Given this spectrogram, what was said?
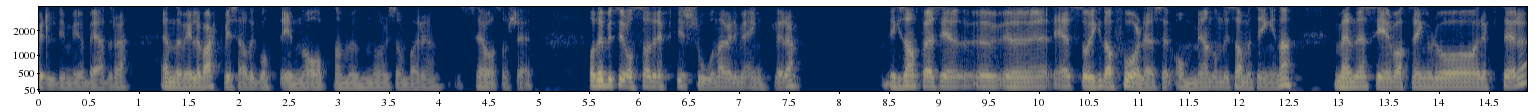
veldig mye bedre enn det ville vært hvis jeg hadde gått inn og åpna munnen og liksom bare se hva som skjer. Og det betyr også at repetisjon er veldig mye enklere. Ikke sant? For jeg, sier, jeg står ikke da og foreleser om igjen om de samme tingene, men jeg sier hva trenger du å repetere?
